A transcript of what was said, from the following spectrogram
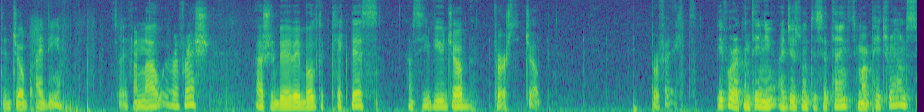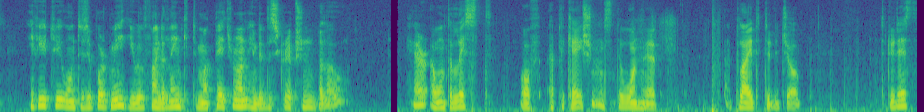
the job ID. So if I now refresh, I should be able to click this and see view job, first job. Perfect. Before I continue, I just want to say thanks to my Patreons. If you too want to support me, you will find a link to my Patreon in the description below. Here I want a list of applications, the one who have applied to the job. To do this,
